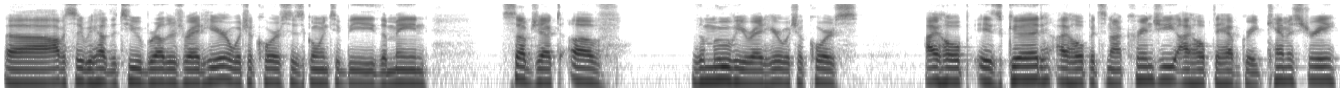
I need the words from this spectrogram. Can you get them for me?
Uh, obviously, we have the two brothers right here, which of course is going to be the main subject of the movie right here, which of course I hope is good. I hope it's not cringy. I hope they have great chemistry.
